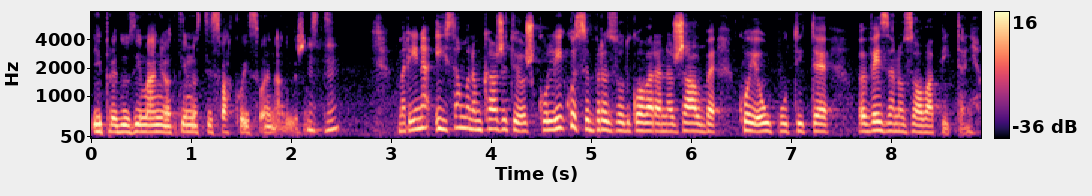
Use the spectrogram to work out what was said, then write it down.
i preduzimanju aktivnosti svako i svoje nadležnosti. Mhm. Marina, i samo nam kažete još koliko se brzo odgovara na žalbe koje uputite vezano za ova pitanja?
